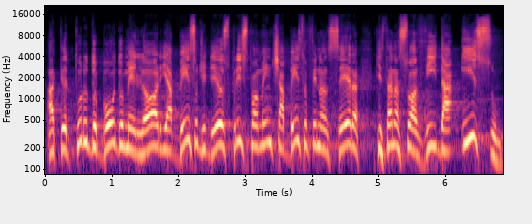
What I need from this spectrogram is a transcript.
a ter tudo do bom do melhor e a bênção de Deus, principalmente a bênção financeira que está na sua vida, isso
